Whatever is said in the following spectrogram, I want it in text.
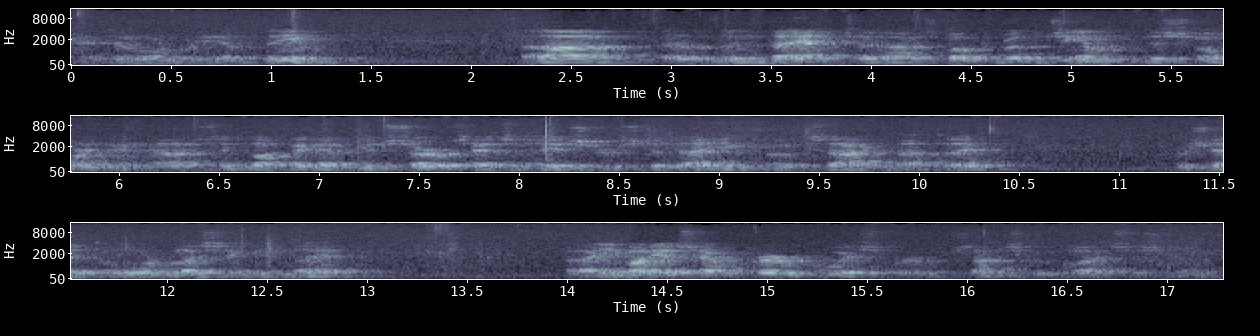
and the Lord will help them. Uh, Other than that, uh, I spoke to Brother Jim this morning, and uh, seems like they had a good service, had some visitors today. He was real excited about that. Appreciate the Lord blessing in that. Anybody else have a prayer request for Sunday school class this morning?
